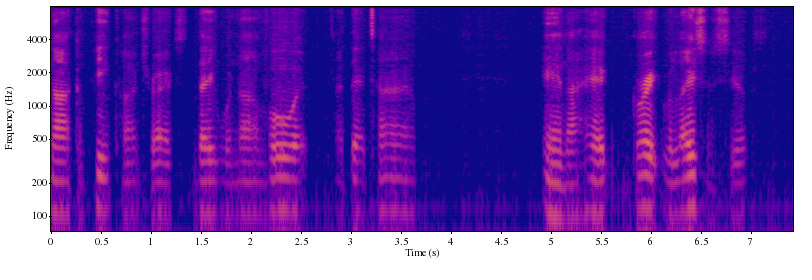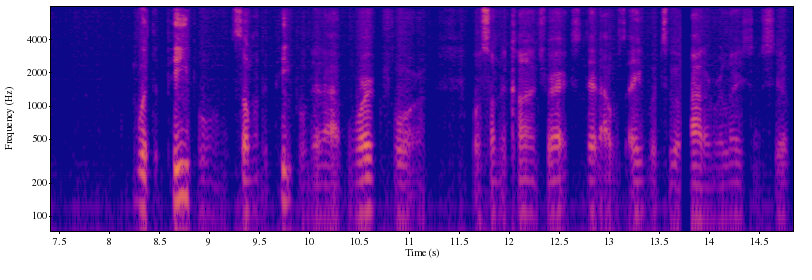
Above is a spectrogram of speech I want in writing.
non-compete contracts they were non-void at that time, and I had great relationships with the people, some of the people that I've worked for, or some of the contracts that I was able to out of relationships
